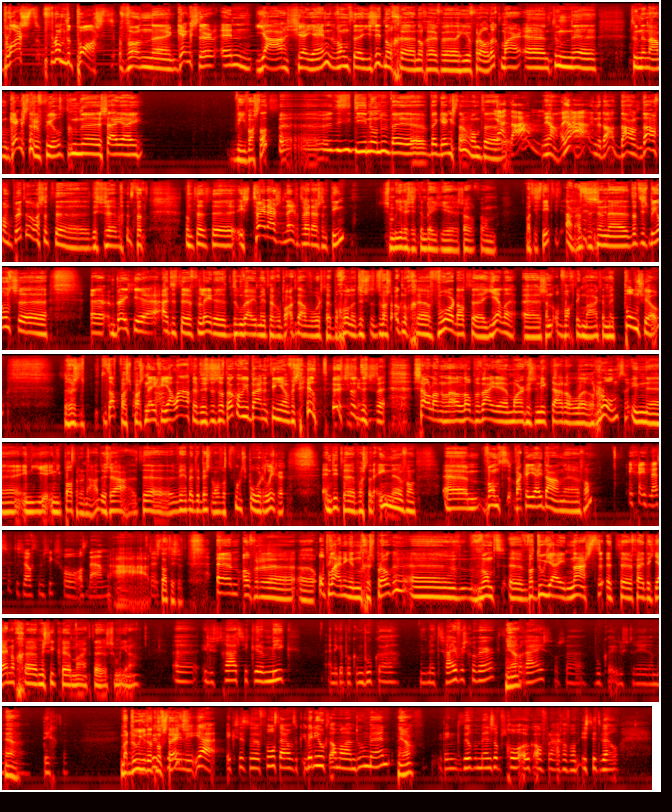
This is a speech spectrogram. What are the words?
Blast from the Past van eh, Gangster. En ja, Cheyenne, want eh, je zit nog, eh, nog even hier vrolijk. Maar toen, toen de naam Gangster viel, toen zei jij... Wie was dat? die, die je noemde bij, bij Gangster? Want, ja, Daan. ja, ja, inderdaad. Daan, Daan van Putten was het. dus, wat, wat, want het is 2009, 2010. Samira zit een beetje zo van... Wat is dit? Ja, dat, is een, eh, dat is bij ons eh, eh, een beetje uit het verleden... toen wij met de Rob Akda begonnen. Dus dat was ook nog voordat Jelle zijn opwachting maakte met Poncho. Dus dat was pas negen jaar later. Dus er zat ook alweer bijna tien jaar verschil tussen. Dus eh, zo lang lo- lopen wij, eh, Marcus en ik, daar al eh, rond in, eh, in, die, in die patrona. Dus ja, het, eh, we hebben er best wel wat voetsporen liggen. En dit eh, was er één eh, van. Ehm, want waar ken jij Daan eh, van? Ik geef les op dezelfde muziekschool als Daan. Ah, dus Dus- dat is het. Ehm, over eh, eh, opleidingen gesproken. Eh, want eh, wat doe jij naast het eh, feit dat jij nog eh, muziek maakt, eh, Samira? Eh, illustratie, keramiek. En ik heb ook een boek met schrijvers gewerkt Ja. in Parijs. Zoals eh, boeken illustreren met Ja. dichten. Maar doe je dat nog steeds? Ja, ik zit eh, fulltime. Want ik, ik weet niet hoe ik het allemaal aan het doen ben. Ja. Ik denk dat heel veel mensen op school ook afvragen van... is dit wel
